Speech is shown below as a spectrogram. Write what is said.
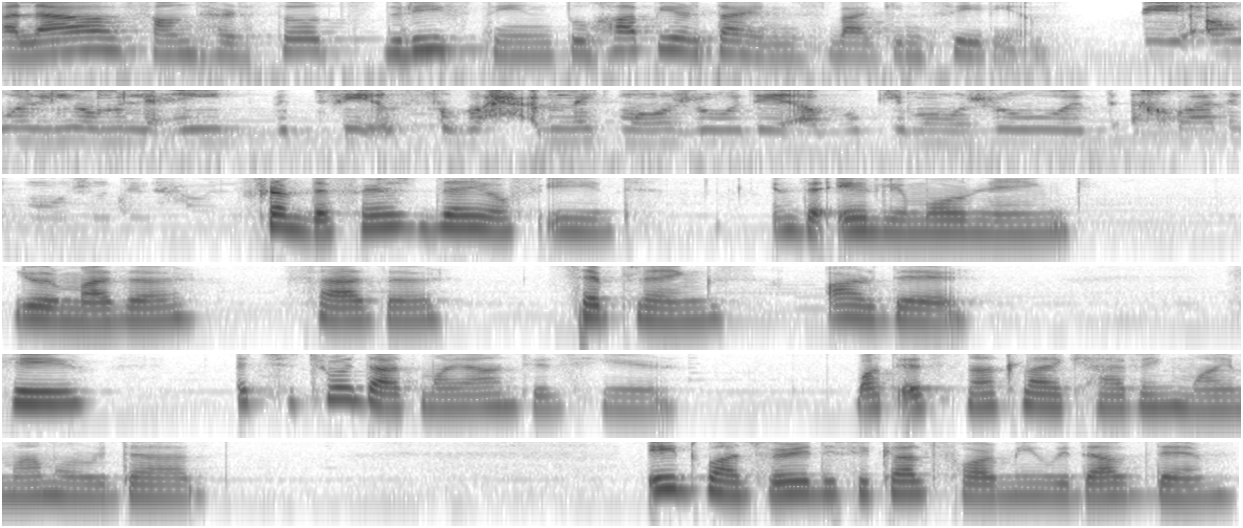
Ala found her thoughts drifting to happier times back in Syria. بأول يوم العيد بتفيق الصبح أمك موجودة أبوك موجود أخواتك موجودين حواليك From the first day of Eid, in the early morning, your mother, father, siblings are there. Here, it's true that my aunt is here, but it's not like having my mom or dad. It was very difficult for me without them,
